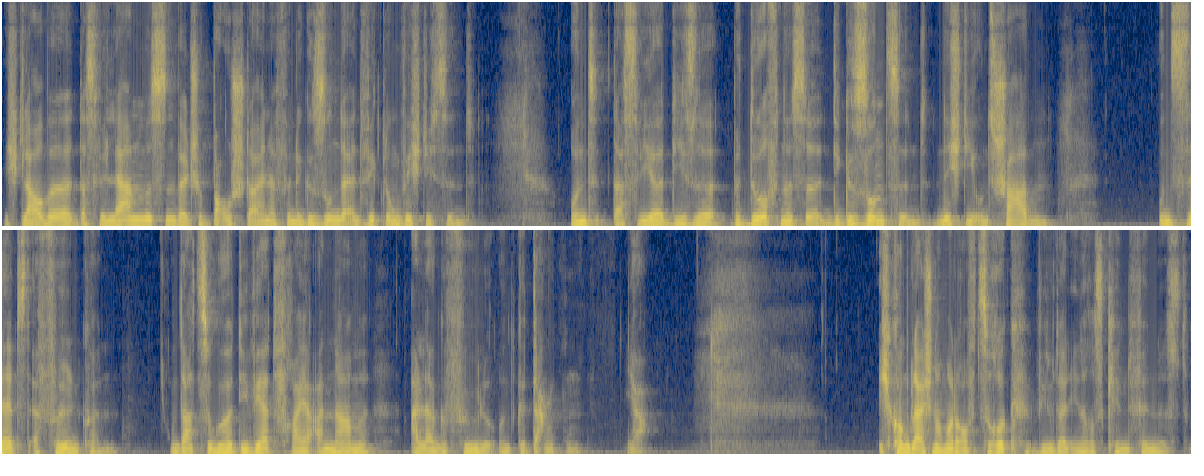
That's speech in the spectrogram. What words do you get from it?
ich glaube, dass wir lernen müssen, welche Bausteine für eine gesunde Entwicklung wichtig sind. Und dass wir diese Bedürfnisse, die gesund sind, nicht die uns schaden, uns selbst erfüllen können. Und dazu gehört die wertfreie Annahme aller Gefühle und Gedanken. Ja. Ich komme gleich nochmal darauf zurück, wie du dein inneres Kind findest.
